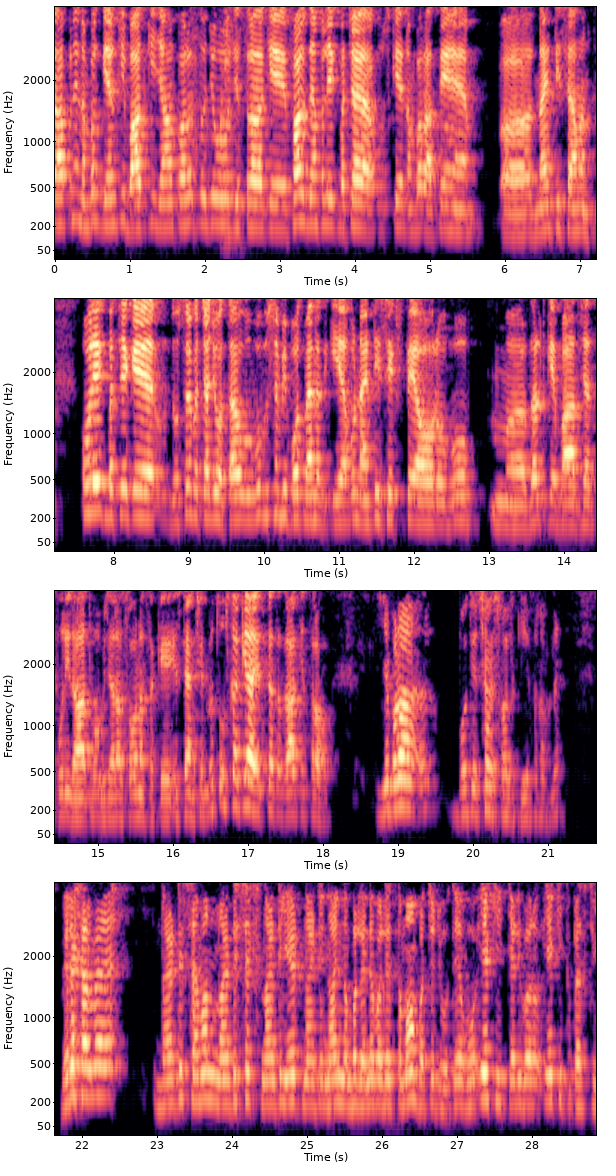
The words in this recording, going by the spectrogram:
आपने नंबर गेम की बात की जहाँ पर तो जो जिस तरह के, फॉर एग्जांपल एक बच्चा है, उसके नंबर आते हैं नाइन्टी सेवन और एक बच्चे के दूसरे बच्चा जो होता है, वो उसने भी बहुत मेहनत की है, वो नाइन्टी सिक्स पे और वो रिज़ल्ट के बाद शायद पूरी रात वो बेचारा सो ना सके इस टेंशन में तो उसका क्या है, इसका तदराक किस तरह हो? ये बड़ा, बहुत ही अच्छा सवाल किया सर आपने। मेरे ख्याल में ninety seven ninety six ninety eight ninety nine number लेने वाले तमाम बच्चे जो होते हैं वो एक ही कैलिबर एक ही कैपेसिटी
